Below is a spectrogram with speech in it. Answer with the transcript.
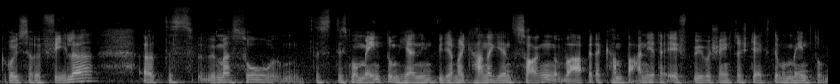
größere Fehler. Äh, das, wenn man so das, das Momentum hernimmt, wie die Amerikaner gerne sagen, war bei der Kampagne der FPÖ wahrscheinlich das stärkste Momentum.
